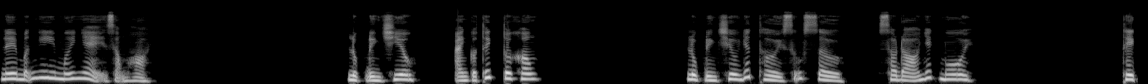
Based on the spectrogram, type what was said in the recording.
Lê Mẫn Nghi mới nhẹ giọng hỏi. Lục Đình Chiêu, anh có thích tôi không? Lục Đình Chiêu nhất thời sững sờ, sau đó nhếch môi. Thích.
